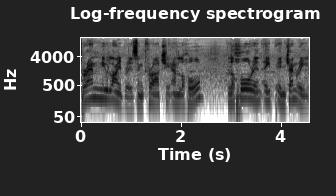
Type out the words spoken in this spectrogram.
brand new libraries in Karachi and Lahore. Lahore in, in January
